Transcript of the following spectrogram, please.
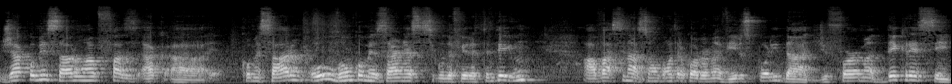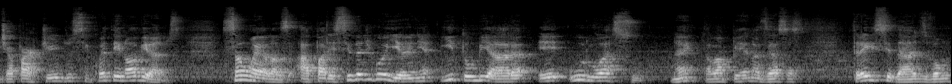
já começaram a, faz, a, a começaram ou vão começar nesta segunda-feira 31 a vacinação contra coronavírus por idade, de forma decrescente a partir dos 59 anos. São elas Aparecida de Goiânia, Itumbiara e Uruaçu. Né? Então apenas essas três cidades vão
